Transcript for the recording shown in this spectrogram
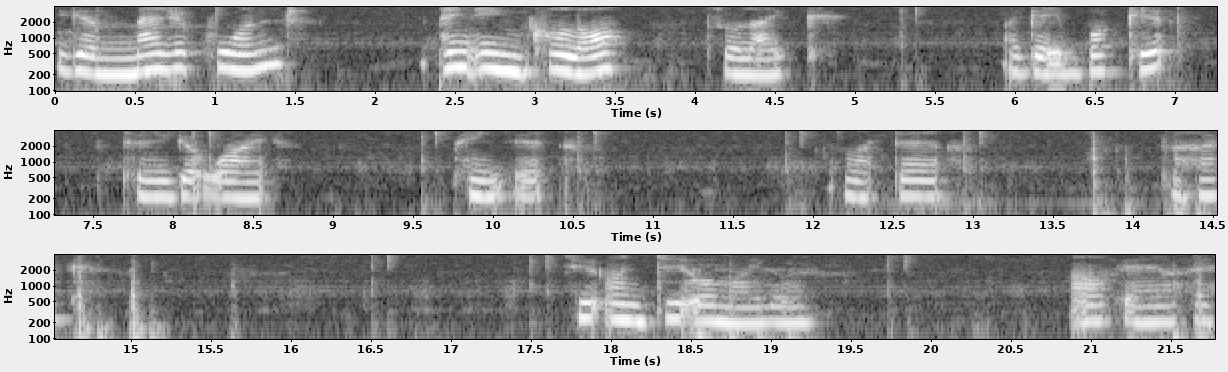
You get magic wand painting color. So like I get a bucket then you get white paint it like that. The heck? To undo oh my god. Okay okay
